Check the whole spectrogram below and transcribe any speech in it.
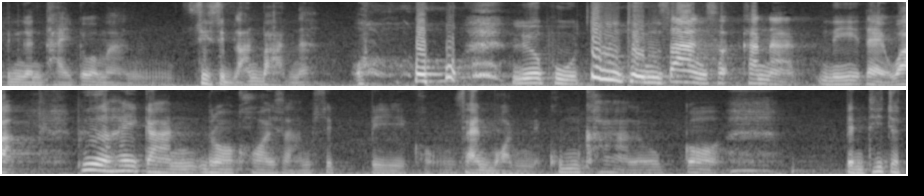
เป็นเงินไทยก็ประมาณ 40 ล้านบาทนะโอ้โหเรือผูตุ้มทุนสร้างขนาดนี้แต่ว่าเพื่อให้การรอคอย 30 ปีของแฟนบอลเนี่ยคุ้มค่าแล้วก็เป็นที่จด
